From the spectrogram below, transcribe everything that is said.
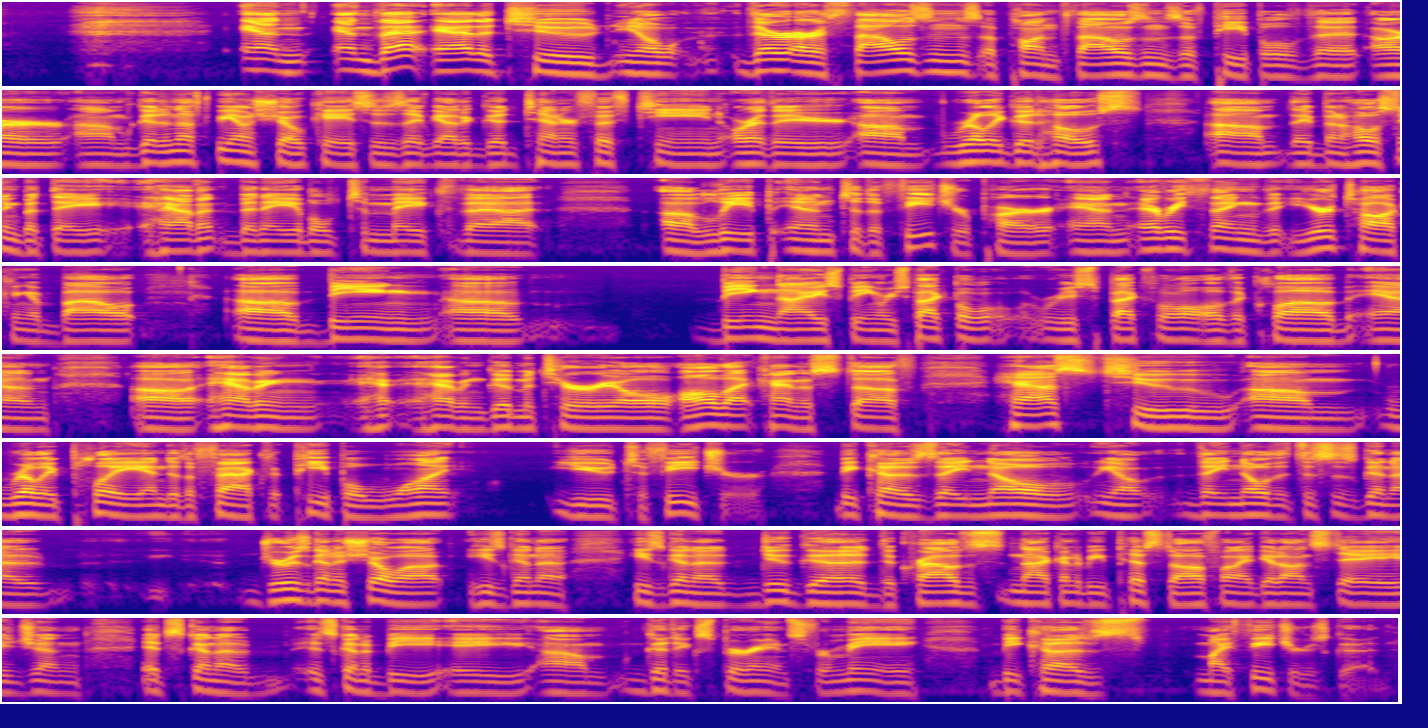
and and that attitude you know there are thousands upon thousands of people that are um, good enough to be on showcases they've got a good 10 or 15 or they're um, really good hosts um, they've been hosting but they haven't been able to make that uh, leap into the feature part and everything that you're talking about uh, being uh, being nice, being respectful, respectful of the club, and uh, having ha- having good material, all that kind of stuff has to um, really play into the fact that people want you to feature because they know you know they know that this is gonna Drew's going to show up. He's gonna he's gonna do good. The crowd's not going to be pissed off when I get on stage, and it's gonna it's gonna be a um, good experience for me because my feature's good.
